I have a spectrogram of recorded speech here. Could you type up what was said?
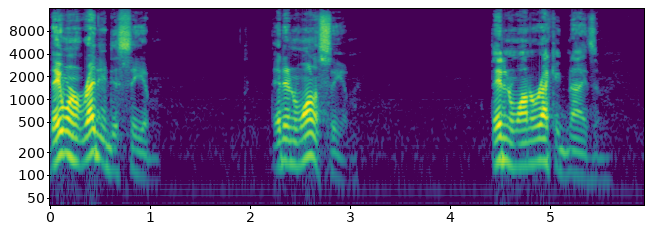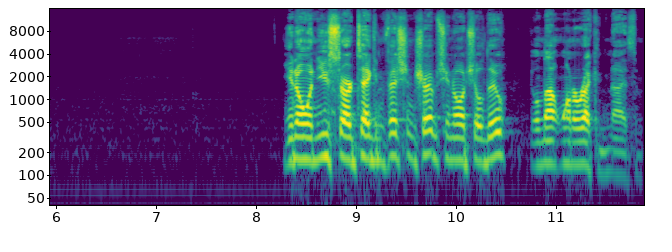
They weren't ready to see him. They didn't want to see him. They didn't want to recognize him. You know, when you start taking fishing trips, you know what you'll do? You'll not want to recognize him.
